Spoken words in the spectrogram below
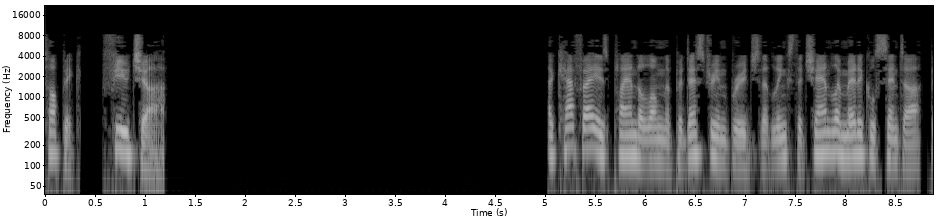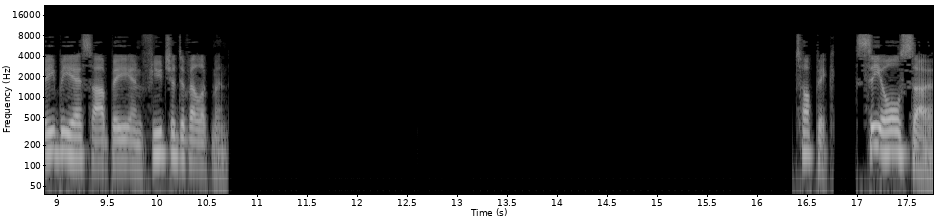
Topic: Future. A cafe is planned along the pedestrian bridge that links the Chandler Medical Center, BBSRB and future development. Topic: See also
